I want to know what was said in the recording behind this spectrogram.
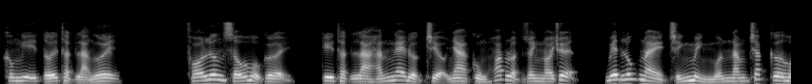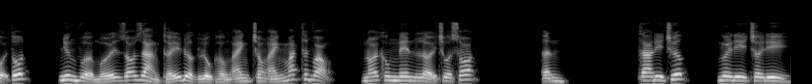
không nghĩ tới thật là ngươi. Phó Lương xấu hổ cười, kỳ thật là hắn nghe được Triệu Nha cùng Hoác Luật Doanh nói chuyện, biết lúc này chính mình muốn nắm chắc cơ hội tốt, nhưng vừa mới rõ ràng thấy được Lục Hồng Anh trong ánh mắt thất vọng, nói không nên lời chua sót. Ân, Ta đi trước, ngươi đi chơi đi.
